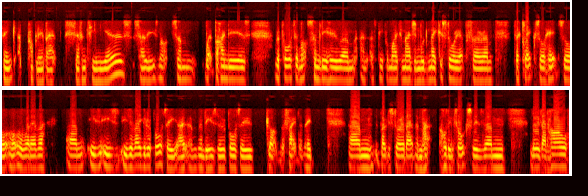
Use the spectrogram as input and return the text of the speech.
think, probably about 17 years. So he's not some wet behind the ears reporter, not somebody who, um, as people might imagine, would make a story up for um, for clicks or hits or, or, or whatever. Um, he's, he's, he's a very good reporter. I, remember he was the reporter who got the fact that they um, broke the story about them holding talks with um, Louis Van Gaal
